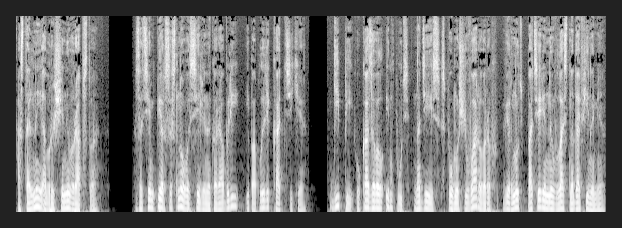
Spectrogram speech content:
остальные обращены в рабство. Затем персы снова сели на корабли и поплыли к Аттике. Гиппий указывал им путь, надеясь с помощью варваров вернуть потерянную власть над Афинами.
